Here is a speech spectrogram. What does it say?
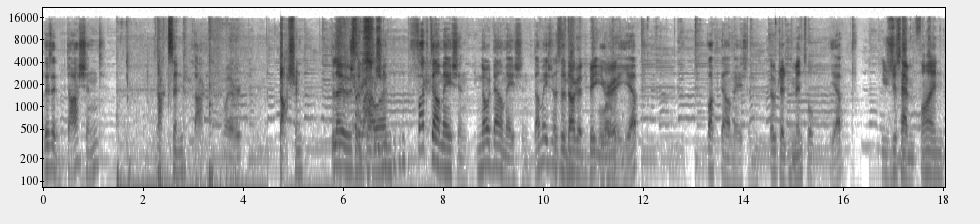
There's a Dachshund. Dachshund. Doc, whatever. Dachshund. Loads of Dachshund. Fuck Dalmatian. No Dalmatian. Dalmatian. That's the dog that bit you, right? Yep. Fuck Dalmatian. So judgmental. Yep. He was just having fun.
